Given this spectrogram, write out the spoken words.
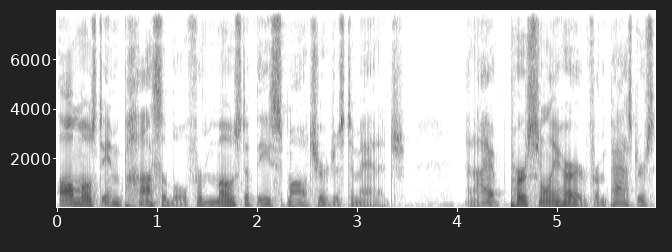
almost impossible for most of these small churches to manage. And I have personally heard from pastors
